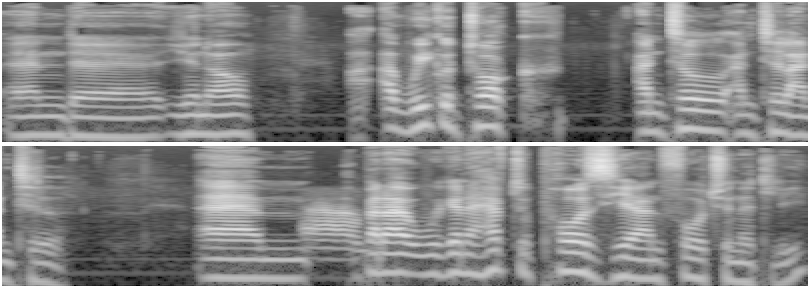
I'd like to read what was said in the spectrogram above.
and uh, you know, we could talk until until until, um, um, but I, we're gonna have to pause here, unfortunately.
